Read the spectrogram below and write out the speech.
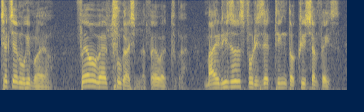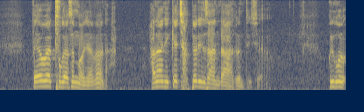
책 제목이 뭐예요? Farewell to 가십니다. Farewell to가. My reasons for rejecting the Christian faith. Farewell to 가은 뭐냐면 하나님께 작별 인사한다 그런 뜻이에요. 그리고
